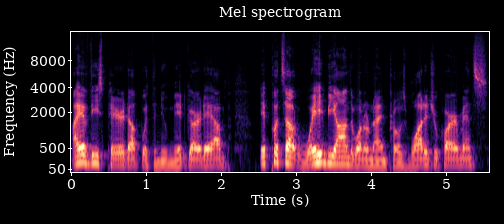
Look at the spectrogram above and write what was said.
I have these paired up with the new Midgard amp. It puts out way beyond the 109 Pro's wattage requirements,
